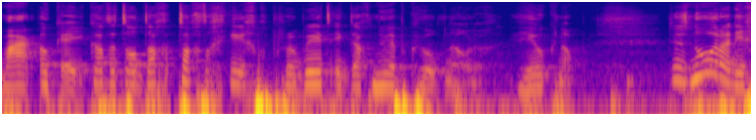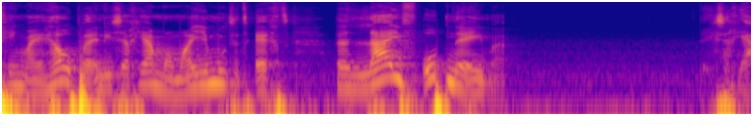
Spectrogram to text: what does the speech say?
Maar oké, ik had het al 80 keer geprobeerd. Ik dacht, nu heb ik hulp nodig. Heel knap. Dus Nora die ging mij helpen en die zegt, ja mama, je moet het echt uh, live opnemen. Ik zeg, ja,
